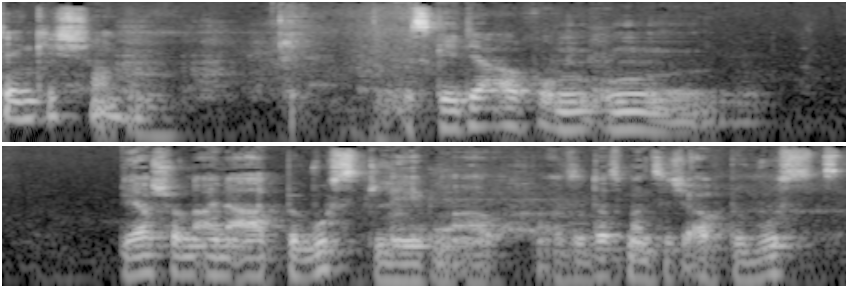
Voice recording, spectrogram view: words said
Denke ich schon. Es geht ja auch um, um ja schon eine Art Bewusstleben auch. Also dass man sich auch bewusst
